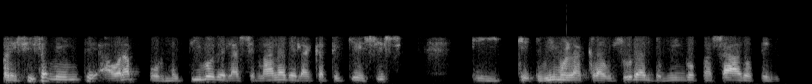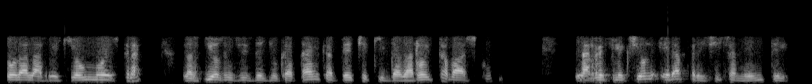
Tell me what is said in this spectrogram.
Precisamente ahora por motivo de la semana de la catequesis y que tuvimos la clausura el domingo pasado en toda la región nuestra, las diócesis de Yucatán, Campeche, Quintana Roo y Tabasco, la reflexión era precisamente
